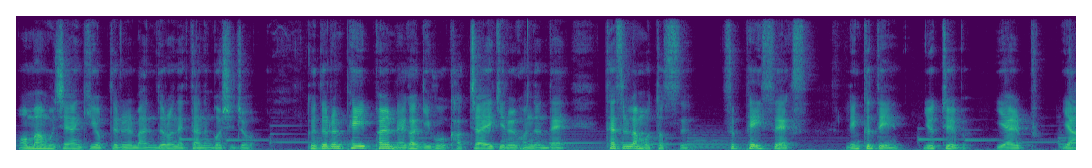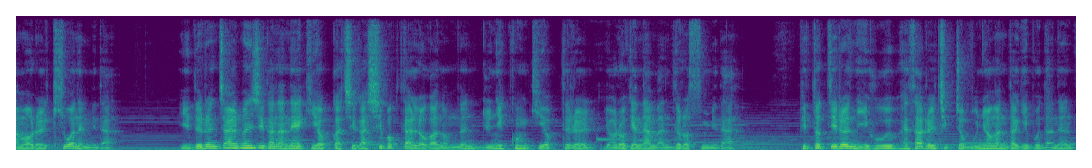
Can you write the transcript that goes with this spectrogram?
어마무시한 기업들을 만들어냈다는 것이죠. 그들은 페이팔 매각 이후 각자의 길을 걷는데 테슬라 모터스, 스페이스X, 링크드인, 유튜브, 옐프, 야머를 키워냅니다. 이들은 짧은 시간 안에 기업 가치가 10억 달러가 넘는 유니콘 기업들을 여러 개나 만들었습니다. 피터 틸은 이후 회사를 직접 운영한다기보다는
